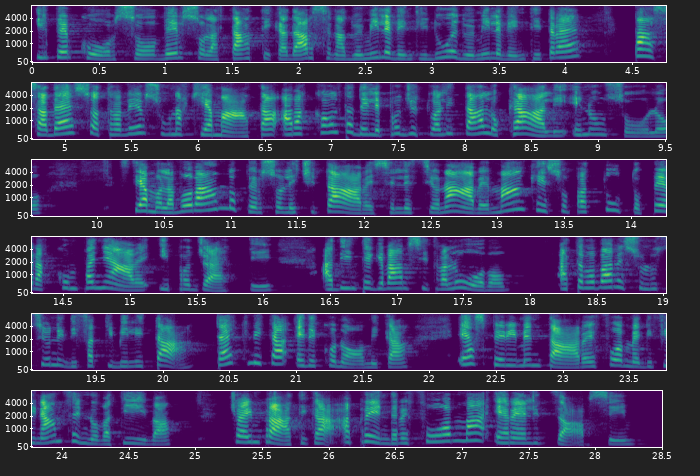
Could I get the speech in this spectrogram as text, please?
Il percorso verso la tattica Darsena 2022-2023 passa adesso attraverso una chiamata a raccolta delle progettualità locali e non solo, Stiamo lavorando per sollecitare, selezionare, ma anche e soprattutto per accompagnare i progetti ad integrarsi tra loro, a trovare soluzioni di fattibilità tecnica ed economica e a sperimentare forme di finanza innovativa, cioè in pratica a prendere forma e realizzarsi.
